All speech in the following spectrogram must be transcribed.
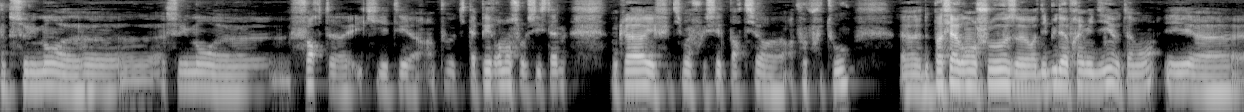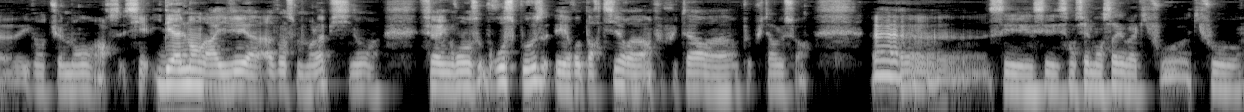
absolument, euh, absolument euh, forte et qui était un peu, qui tapait vraiment sur le système. Donc là, effectivement, il faut essayer de partir euh, un peu plus tôt, de ne pas faire grand chose au début d'après-midi notamment, et éventuellement, alors, si, idéalement arriver avant ce moment-là, puis sinon faire une grosse, pause et repartir un peu plus tard, un peu plus tard le soir. c'est essentiellement ça qu'il faut, qu'il faut,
